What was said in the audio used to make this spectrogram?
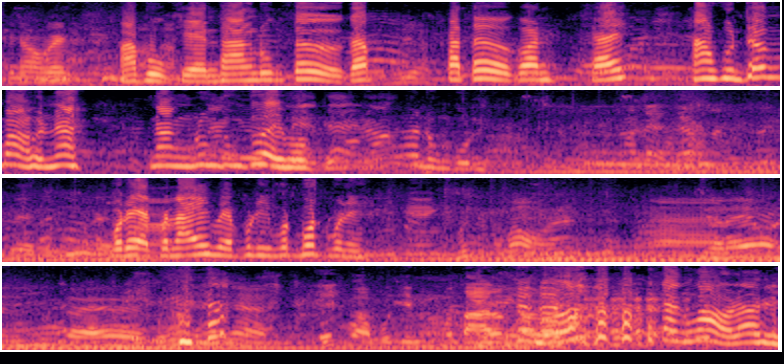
พี่น้องเลยมาผูกแขนทางลุงเตอร์กับป้าเตอร์ก่อนใช่อ้าวคุณเทิงบ่คุณนะนั่งลุงตุ้งตุ้ยผมลุงบุญบ่แดดปานไหนแบบพอดีบดบดๆมานี่มึงกับเบ้าเลย เจอแล้วเลยนี่เลยเนี่ยว่าผู้กินมันตายแล้วโอ้ตั้งเมาแล้วพี่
